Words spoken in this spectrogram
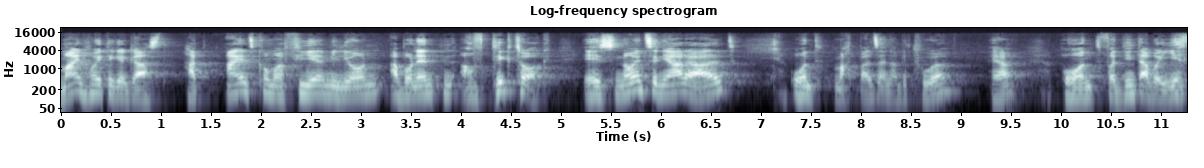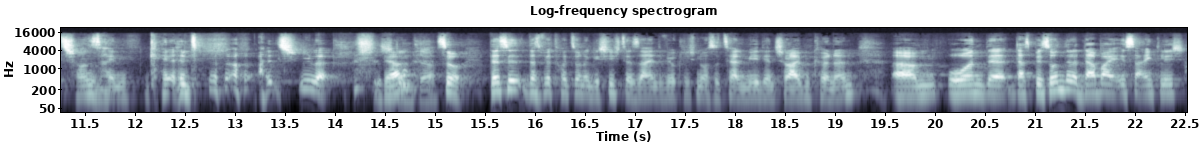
Mein heutiger Gast hat 1,4 Millionen Abonnenten auf TikTok. Er ist 19 Jahre alt und macht bald sein Abitur. Ja? und verdient aber jetzt schon sein Geld als Schüler. Das ja? stimmt, ja. So, das, ist, das wird heute so eine Geschichte sein, die wirklich nur sozialen Medien schreiben können. Ähm, und äh, das Besondere dabei ist eigentlich,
